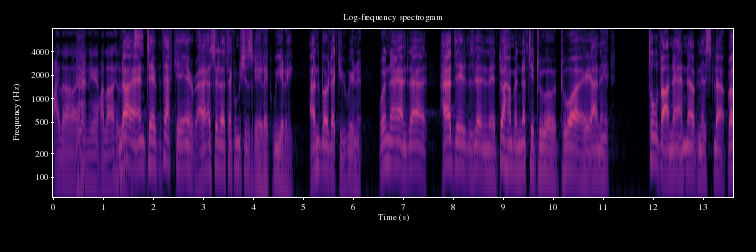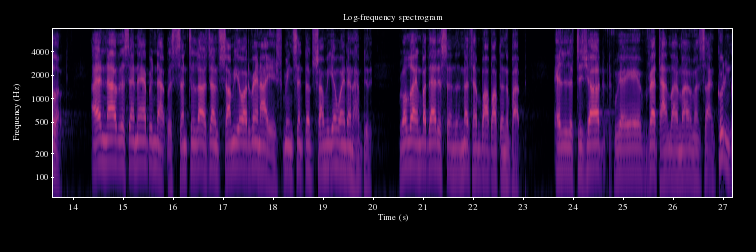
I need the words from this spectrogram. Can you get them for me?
على يعني على أهل لا نابلس. أنت بتحكي أسئلتك مش صغيرة كبيرة. أنا بقول لك كبيرة. وأنا هذه التهم التي تو, تو يعني توضع نابلس لا غلط نابلس أنا ابن نابلس سنه 1940 عايش. من سنة 1900 وأنا الحمد لله. والله المدارس نفهم بعض بعضنا بعض التجار فتح الله ما كل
